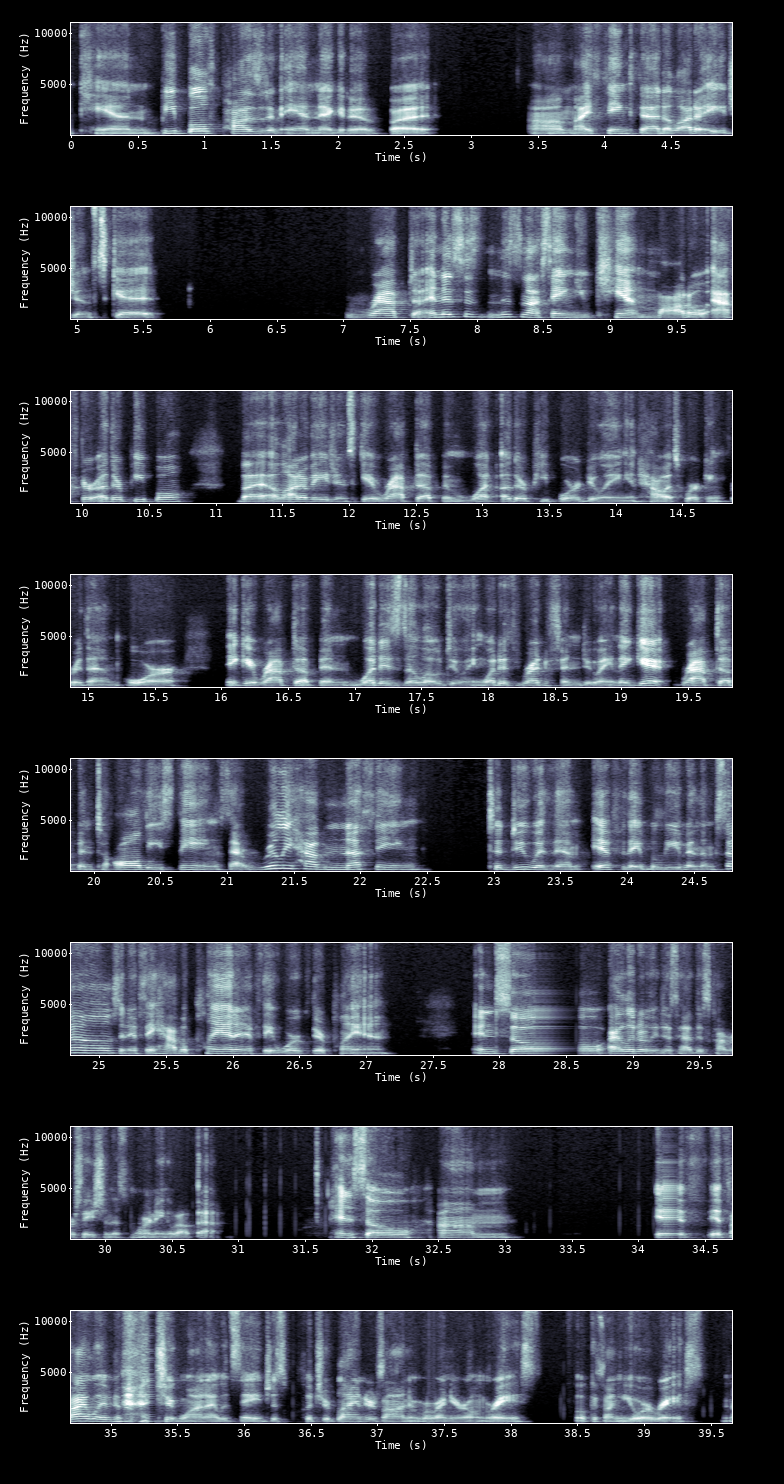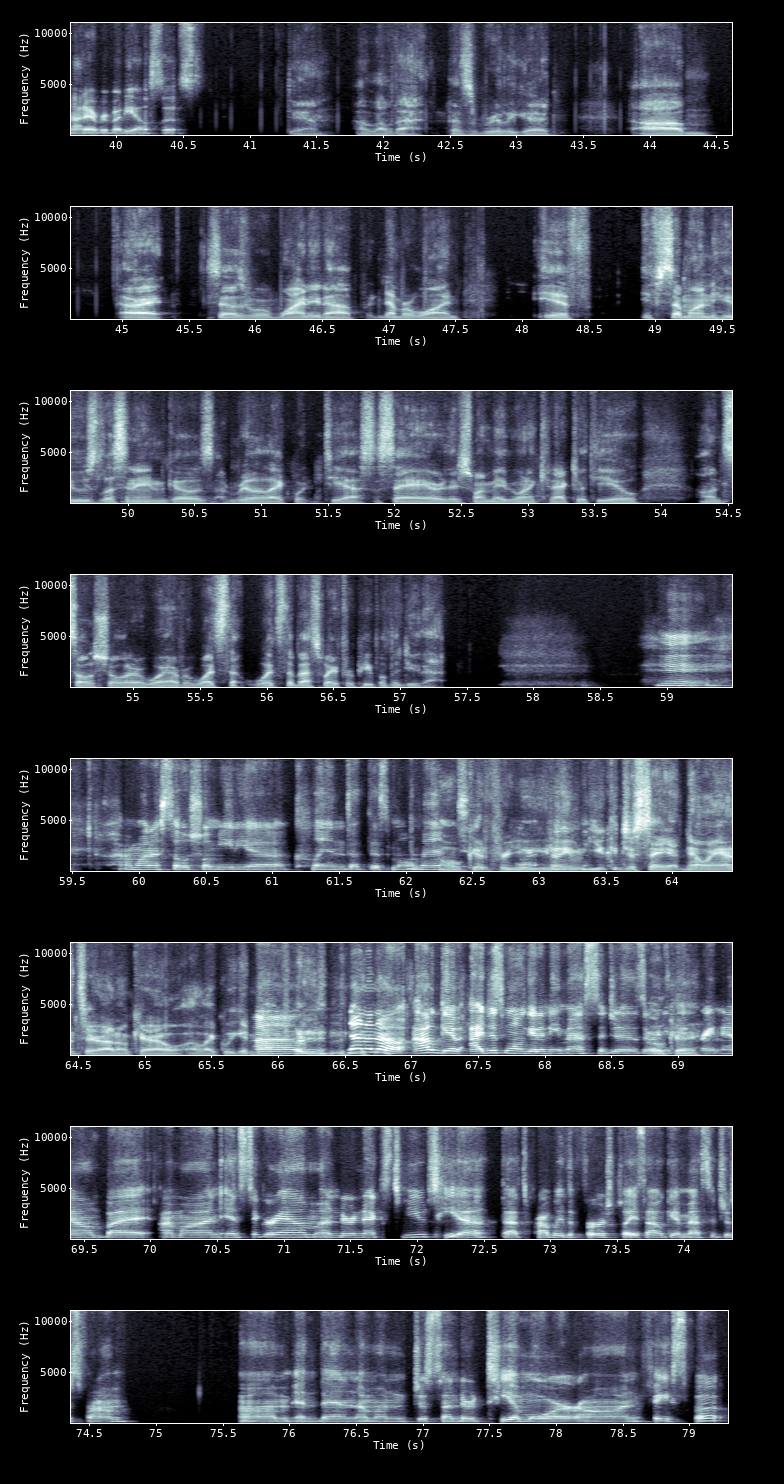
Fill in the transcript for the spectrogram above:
can be both positive and negative. But um, I think that a lot of agents get wrapped up, and this is this is not saying you can't model after other people, but a lot of agents get wrapped up in what other people are doing and how it's working for them, or they get wrapped up in what is Zillow doing, what is Redfin doing. They get wrapped up into all these things that really have nothing to do with them if they believe in themselves and if they have a plan and if they work their plan. And so I literally just had this conversation this morning about that. And so um, if if I waved a magic wand, I would say just put your blinders on and run your own race. Focus on your race, not everybody else's. Damn, I love that. That's really good. Um, all right. So as we're winding up, number one, if if someone who's listening goes, I really like what Tia has to say, or they just want to maybe want to connect with you on social or wherever, what's the what's the best way for people to do that? Hmm. I'm on a social media cleanse at this moment. Oh, good for you. You don't even you can just say no answer. I don't care. I, like we can not um, put it um, in. No, no, no. I'll give I just won't get any messages or okay. anything right now. But I'm on Instagram under next view Tia. That's probably the first place I'll get messages from. Um, and then I'm on just under Tia Moore on Facebook.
